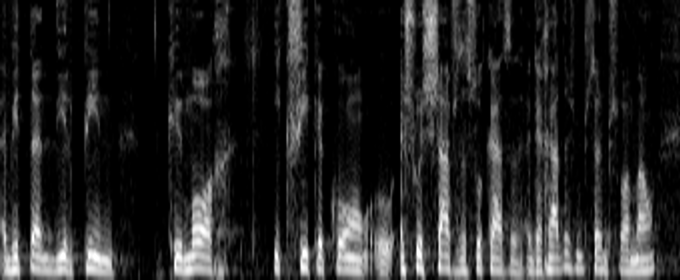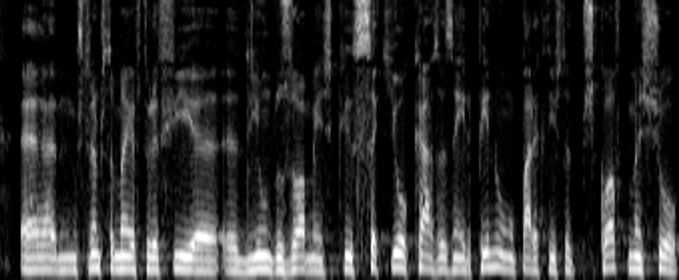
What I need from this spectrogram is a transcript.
habitante de Irpin que morre e que fica com as suas chaves da sua casa agarradas, mostramos só a mão, Uh, mostramos também a fotografia eh, de um dos homens que saqueou casas em Irpino, um paraquedista de Pskov, que manchou,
